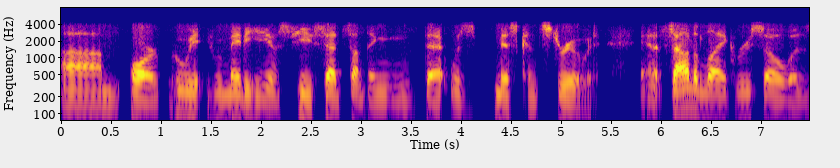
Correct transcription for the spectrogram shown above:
um, or who who maybe he has he said something that was misconstrued and it sounded like Russo was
